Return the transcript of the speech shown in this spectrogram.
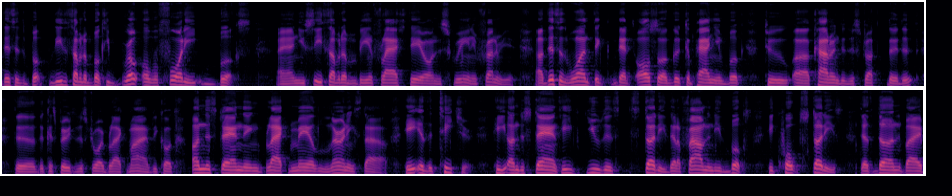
this is book. These are some of the books he wrote. Over 40 books, and you see some of them being flashed here on the screen in front of you. Uh, this is one thing that's also a good companion book to uh, countering the, destruct, the, the, the, the, conspiracy to destroy black minds because understanding black male learning style. He is a teacher. He understands, he uses studies that are found in these books. He quotes studies that's done by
